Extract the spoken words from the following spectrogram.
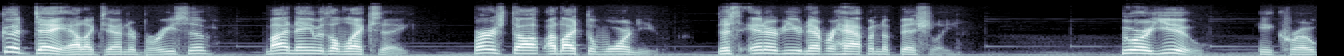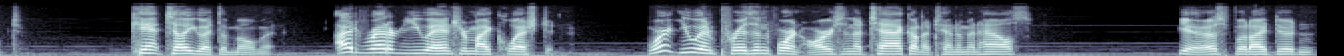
Good day, Alexander Borisov. My name is Alexei. First off, I'd like to warn you. This interview never happened officially. Who are you? he croaked. Can't tell you at the moment. I'd rather you answer my question. Weren't you in prison for an arson attack on a tenement house? Yes, but I didn't.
